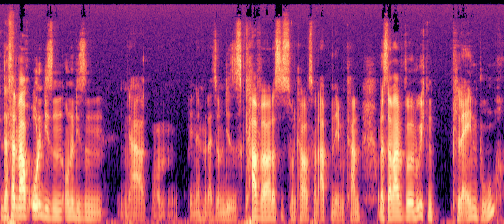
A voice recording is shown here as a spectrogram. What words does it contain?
das hat- war auch ohne diesen, ohne diesen, ja, um, wie nennt man das, ohne dieses Cover, das ist so ein Cover, was man abnehmen kann. Und das war wirklich ein plain Buch,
